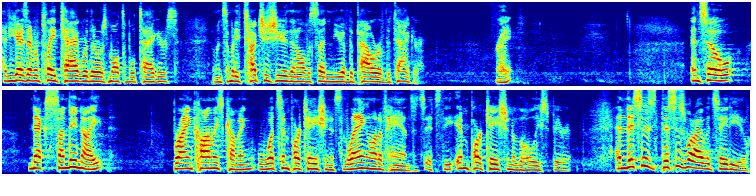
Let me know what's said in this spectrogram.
Have you guys ever played tag where there was multiple taggers? And when somebody touches you, then all of a sudden you have the power of the tagger, right? And so next Sunday night, Brian Conley's coming. What's impartation? It's the laying on of hands. It's, it's the impartation of the Holy Spirit. And this is, this is what I would say to you.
